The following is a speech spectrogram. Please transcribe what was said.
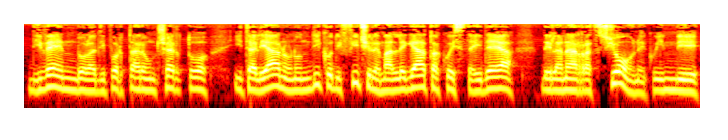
di Vendola di portare un certo italiano, non dico difficile, ma legato a questa idea della narrazione, quindi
